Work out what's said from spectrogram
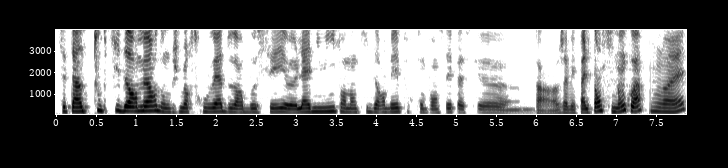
C'était un tout petit dormeur, donc je me retrouvais à devoir bosser euh, la nuit pendant qu'il dormait pour compenser parce que ben, j'avais pas le temps sinon, quoi. Ouais.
